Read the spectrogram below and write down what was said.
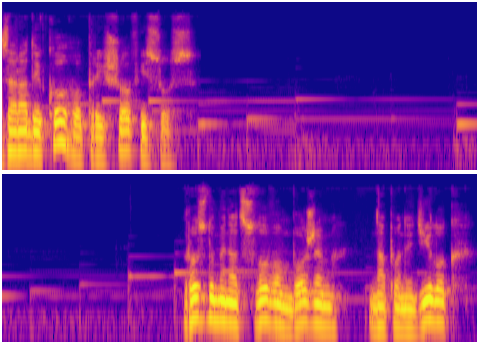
заради кого прийшов Ісус. Роздуми над Словом Божим на понеділок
